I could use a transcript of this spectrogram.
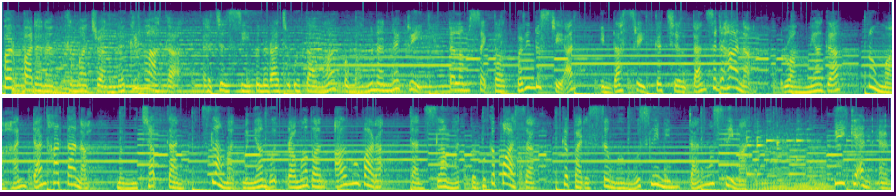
Perbadanan Kemajuan Negeri Melaka, agensi peneraja utama pembangunan negeri dalam sektor perindustrian, industri kecil dan sederhana, ruang niaga, rumahan dan hartanah mengucapkan selamat menyambut Ramadan Al-Mubarak dan selamat berbuka puasa kepada semua muslimin dan muslimat. BKNM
